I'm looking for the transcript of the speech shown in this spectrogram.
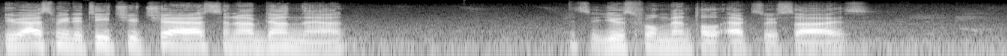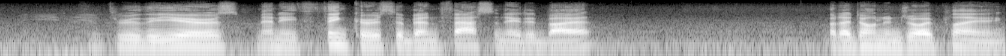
You asked me to teach you chess, and I've done that. It's a useful mental exercise. And through the years, many thinkers have been fascinated by it but I don't enjoy playing.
